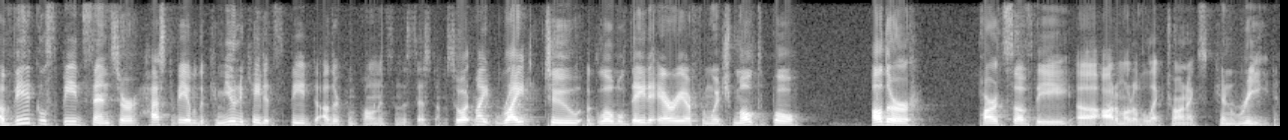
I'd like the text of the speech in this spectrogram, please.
a vehicle speed sensor has to be able to communicate its speed to other components in the system. So it might write to a global data area from which multiple other parts of the uh, automotive electronics can read.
